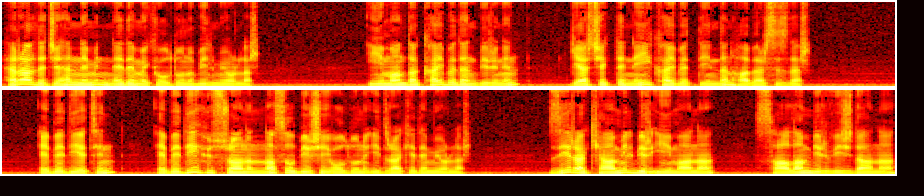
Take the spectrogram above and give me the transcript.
herhalde cehennemin ne demek olduğunu bilmiyorlar. İmanda kaybeden birinin gerçekte neyi kaybettiğinden habersizler. Ebediyetin, ebedi hüsranın nasıl bir şey olduğunu idrak edemiyorlar. Zira kamil bir imana, sağlam bir vicdana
